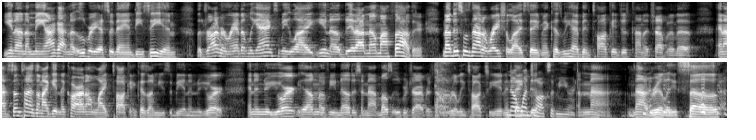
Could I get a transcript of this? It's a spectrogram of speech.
You know what I mean? I got in an Uber yesterday in DC and the driver randomly asked me like, you know, did I know my father? Now this was not a racialized statement because we had been talking, just kind of chopping it up. And I sometimes when I get in the car, I don't like talking because I'm used to being in New York. And in New York, I don't know if you noticed or not, most Uber drivers don't really talk to you. And no one do- talks in New York. Nah, not really. So,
